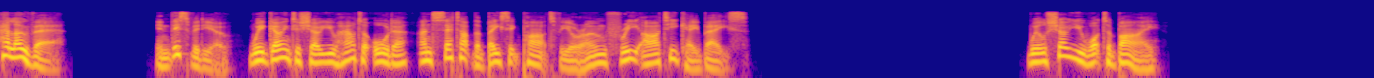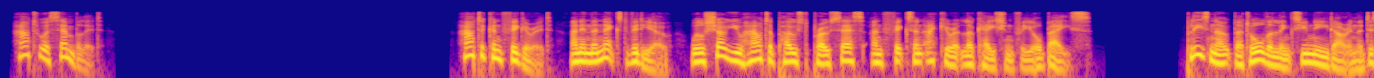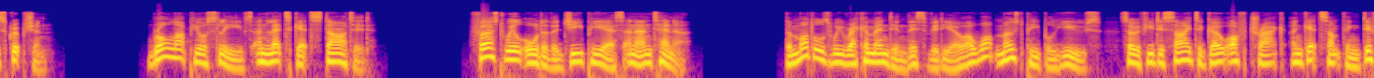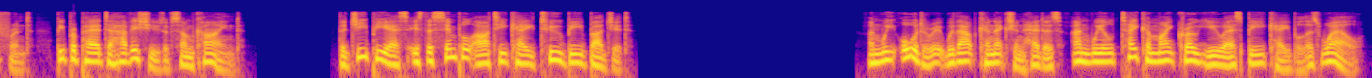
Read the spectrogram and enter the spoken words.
Hello there. In this video, we're going to show you how to order and set up the basic parts for your own free RTK base. We'll show you what to buy, how to assemble it, how to configure it, and in the next video, we'll show you how to post-process and fix an accurate location for your base. Please note that all the links you need are in the description. Roll up your sleeves and let's get started. First we'll order the GPS and antenna. The models we recommend in this video are what most people use, so if you decide to go off track and get something different, be prepared to have issues of some kind. The GPS is the simple RTK 2B budget, and we order it without connection headers and we'll take a micro USB cable as well.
